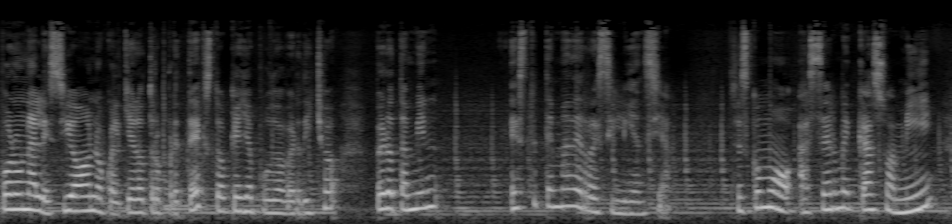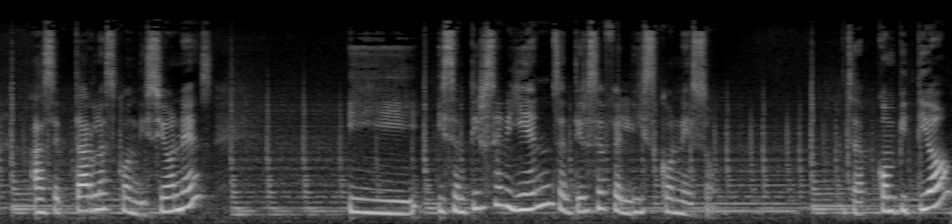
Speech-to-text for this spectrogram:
por una lesión o cualquier otro pretexto que ella pudo haber dicho, pero también este tema de resiliencia. Es como hacerme caso a mí, aceptar las condiciones y, sentirse bien, sentirse feliz con eso. O sea, compitió,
